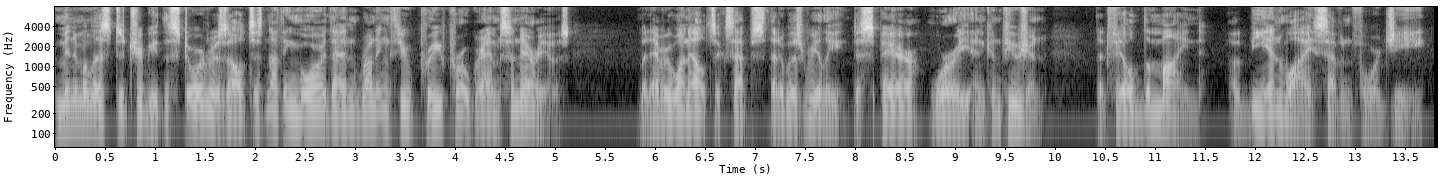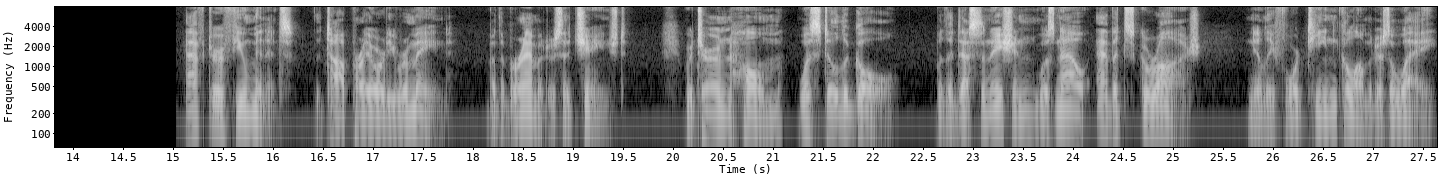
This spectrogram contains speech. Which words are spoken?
minimalists attribute the stored results as nothing more than running through pre programmed scenarios, but everyone else accepts that it was really despair, worry, and confusion that filled the mind of BNY 74G. After a few minutes, the top priority remained, but the parameters had changed. Return home was still the goal, but the destination was now Abbott's garage, nearly 14 kilometers away.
